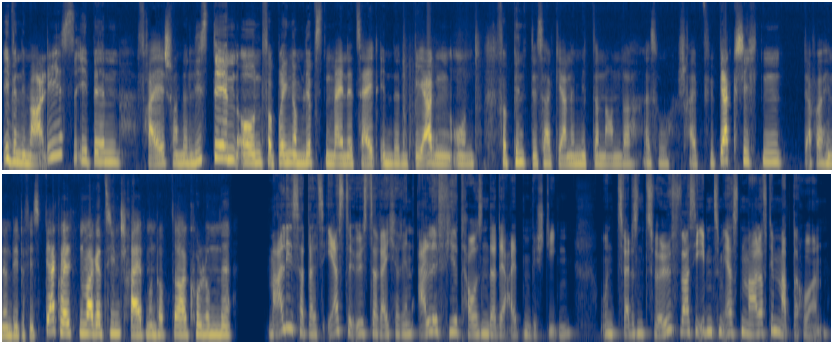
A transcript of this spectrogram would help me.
Ich bin die Malis, ich bin freie Journalistin und verbringe am liebsten meine Zeit in den Bergen und verbinde das auch gerne miteinander. Also schreibe viel Berggeschichten, darf auch hin und wieder fürs Bergweltenmagazin schreiben und habe da eine Kolumne. Malis hat als erste Österreicherin alle 4000er der Alpen bestiegen. Und 2012 war sie eben zum ersten Mal auf dem Matterhorn.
